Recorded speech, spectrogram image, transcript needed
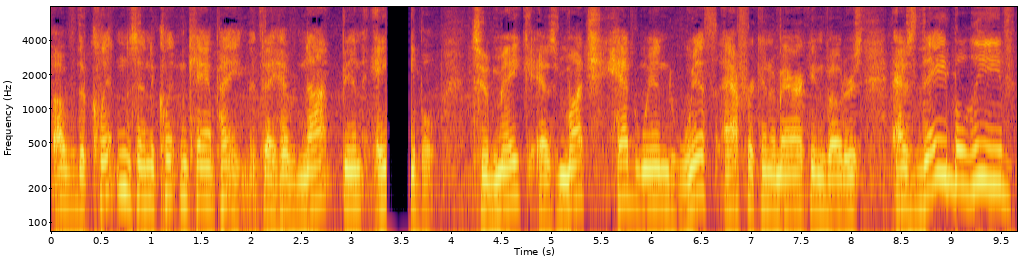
of the Clintons and the Clinton campaign that they have not been able to make as much headwind with African American voters as they believe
